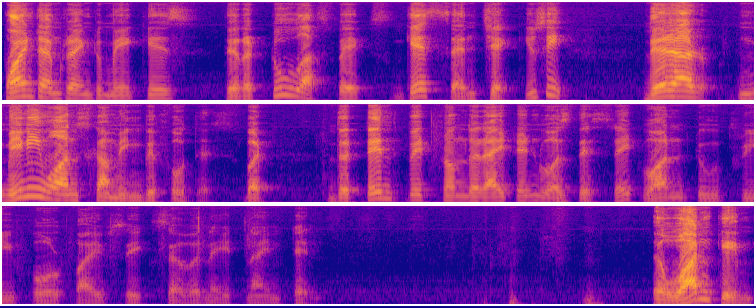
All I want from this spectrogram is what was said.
point I am trying to make is there are two aspects guess and check. You see there are many ones coming before this, but the 10th bit from the right end was this right 1, 2, 3, 4, 5, 6, 7, 8, 9, 10. The 1 came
